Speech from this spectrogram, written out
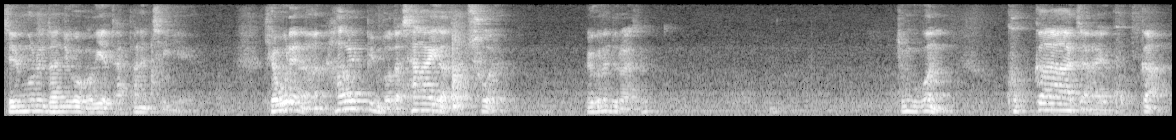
질문을 던지고 거기에 답하는 책이에요. 겨울에는 하얼빈보다 상하이가 더 추워요. 왜 그런 줄 아세요? 중국은 국가잖아요, 국가.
